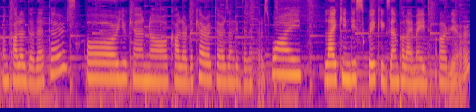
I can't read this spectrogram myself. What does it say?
and color the letters or you can uh, color the characters and leave the letters white like in this quick example I made earlier.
